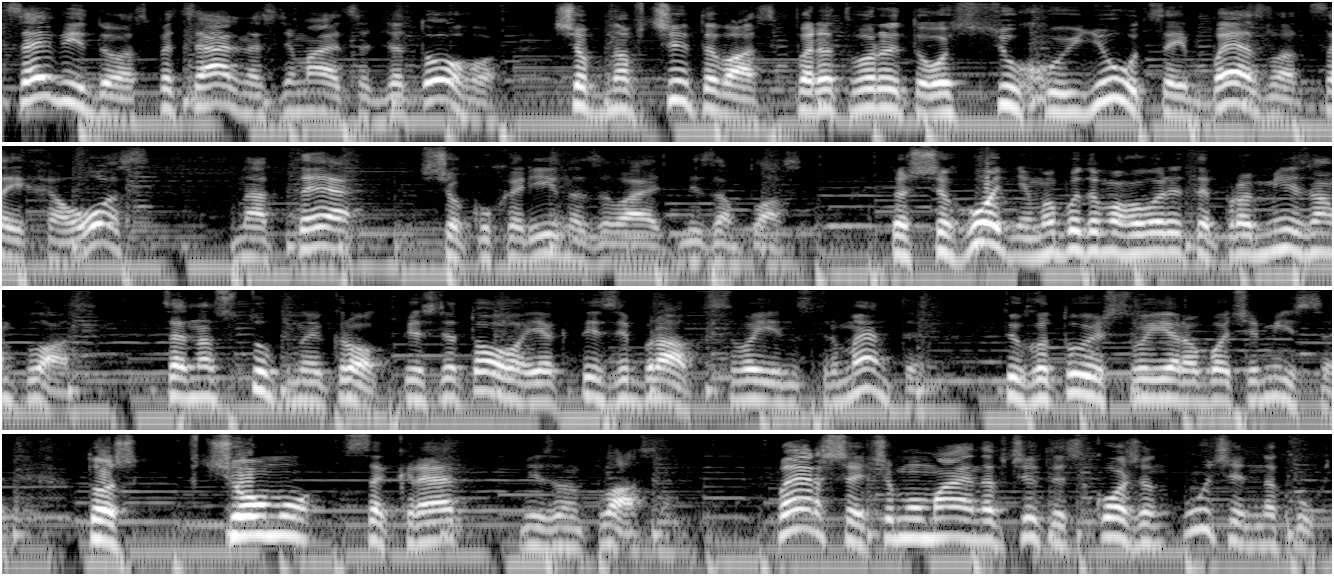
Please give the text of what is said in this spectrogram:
Це відео спеціально знімається для того, щоб навчити вас перетворити ось цю хуйню, цей безлад, цей хаос на те, що кухарі називають мізампласом. Тож сьогодні ми будемо говорити про мізамплас. Це наступний крок. Після того, як ти зібрав свої інструменти, ти готуєш своє робоче місце. Тож, в чому секрет мізанпласу? Перше, чому має навчитись кожен учень на кухні,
